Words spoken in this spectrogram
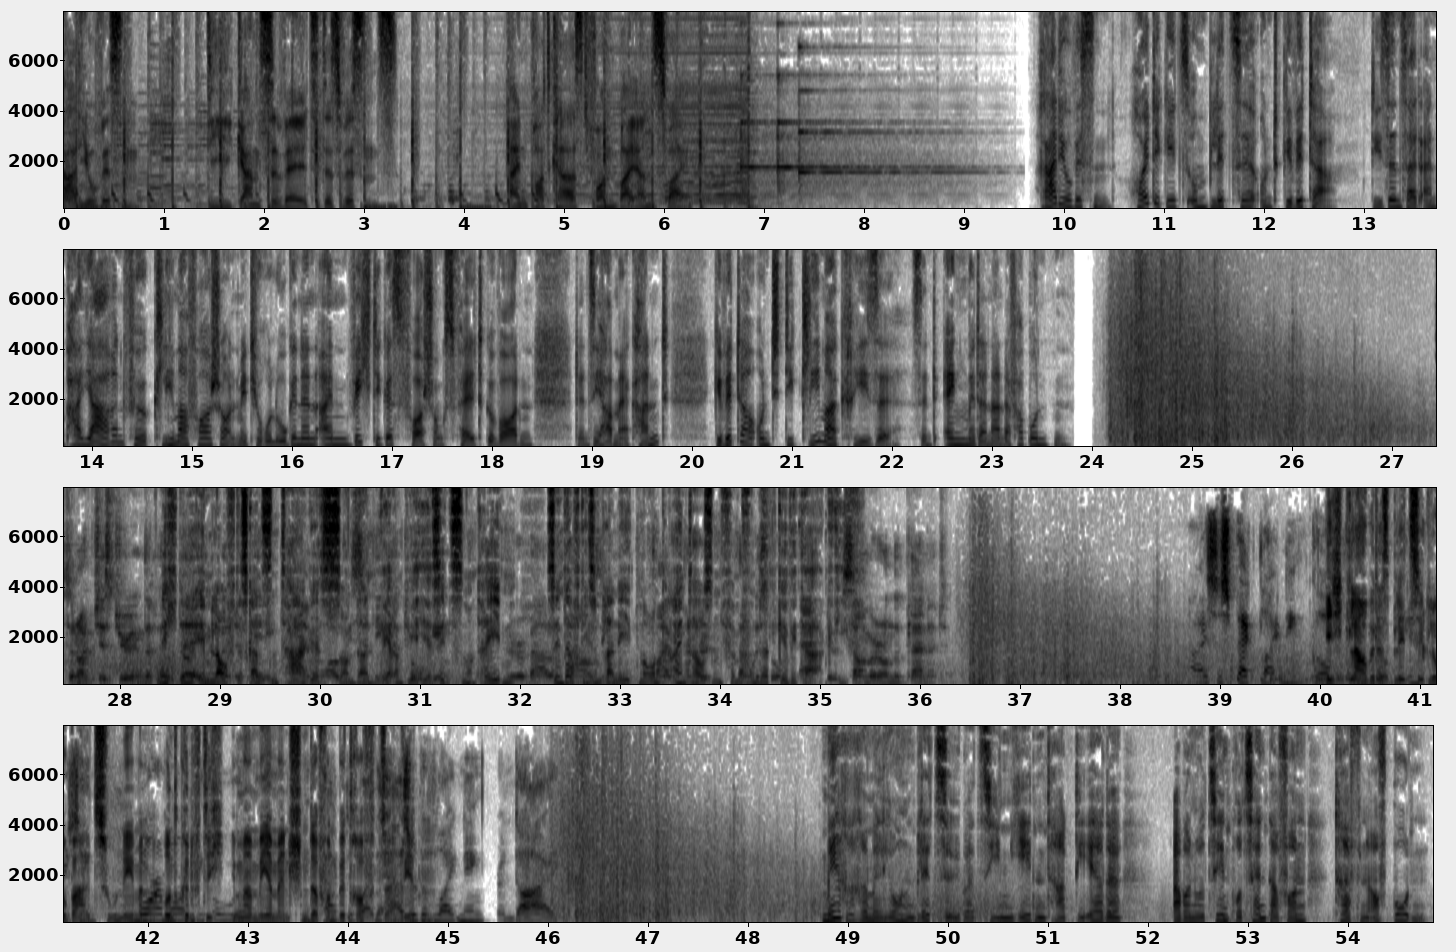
Radiowissen. Die ganze Welt des Wissens. Ein Podcast von Bayern 2. Radio Wissen. Heute geht's um Blitze und Gewitter. Die sind seit ein paar Jahren für Klimaforscher und Meteorologinnen ein wichtiges Forschungsfeld geworden, denn sie haben erkannt, Gewitter und die Klimakrise sind eng miteinander verbunden. Nicht nur im Lauf des ganzen Tages, sondern während wir hier sitzen und reden, sind auf diesem Planeten rund 1500 Gewitter aktiv. Ich glaube, dass Blitze global zunehmen und künftig immer mehr Menschen davon betroffen sein werden. Mehrere Millionen Blitze überziehen jeden Tag die Erde, aber nur 10 Prozent davon treffen auf Boden.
